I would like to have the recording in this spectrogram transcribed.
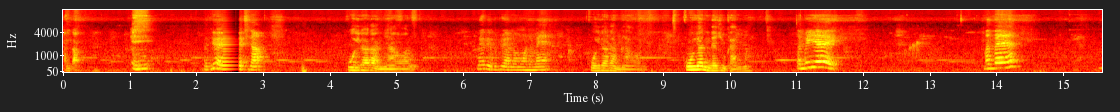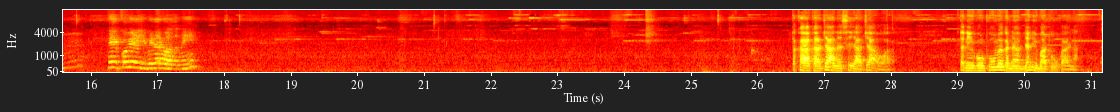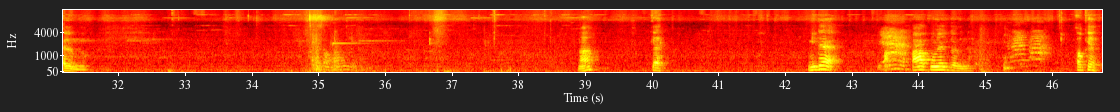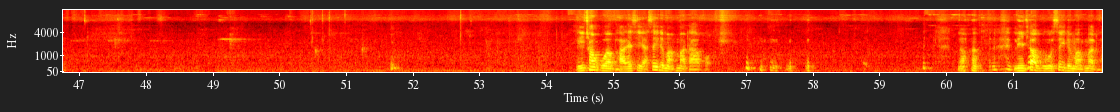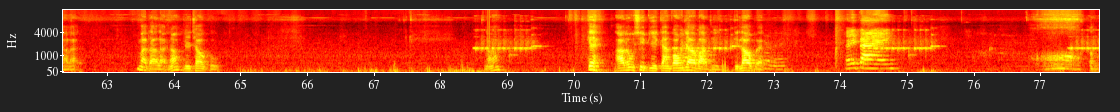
အဲ့ဒါအေးမပြည့်ချတော့ကိုယ်ရတာများသွားလို့ไม่ပြပြလုံးမနမဲကိုယ်ရတာများသွားလို့ကိုယ်ရနေနေယူခိုင်းမှာသမီးရဲ့မတဲ့ဟေးကိုရယူပြလိုက်ပါသမီး တခါခါကြာနေဆက်ရကြာသွားတဏီကုံထိုးမဲ့ကနညနေမှထိုးခိုင်းတာအဲ့လိုမျိုး ส่งมาดิ နော်ကဲမိတဲ့ပါကိုရကြပြီနော်โอเค 469ကဘာလဲဆရာစိတ်ထဲမှာမှတ်ထားပေါ့နော်469စိတ်ထဲမှာမှတ်ထားလားမှတ်ထားလားနော်469နော်ကဲအားလုံးစီပြေကံကောင်းကြပါစေဒီလောက်ပဲဘိုင်ဘိုင်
